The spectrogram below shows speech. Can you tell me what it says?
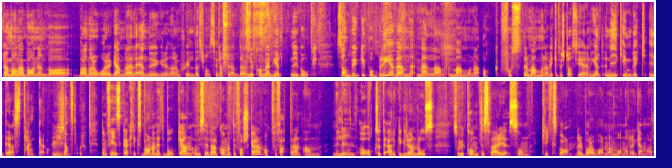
Ja, många av barnen var bara några år gamla eller ännu yngre när de skildes från sina föräldrar. Och nu kommer en helt ny bok som bygger på breven mellan mammorna och fostermammorna vilket förstås ger en helt unik inblick i deras tankar och mm. känslor. De finska krigsbarnen heter boken och vi säger välkommen till forskaren och författaren Ann Nelin och också till Erke Grönros som kom till Sverige som krigsbarn när det bara var några månader gammal.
